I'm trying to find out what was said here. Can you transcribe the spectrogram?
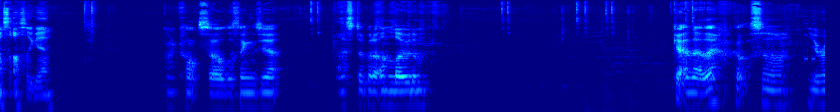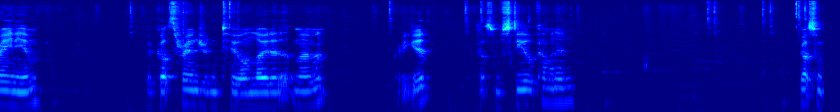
That's us again. I can't sell the things yet. I still got to unload them. Getting there though. Got some uranium. We've got 302 unloaded at the moment. Very good. Got some steel coming in. Got some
